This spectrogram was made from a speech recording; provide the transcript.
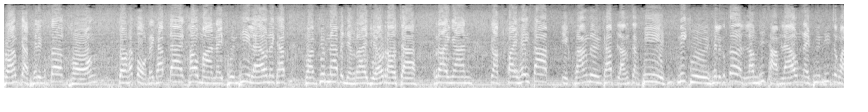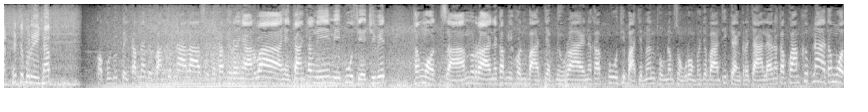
พร้อมกับเฮลิคอปเตอร์ของกองทัพบกนะครับได้เข้ามาในพื้นที่แล้วนะครับ ความคืบหน้าเป็นอย่างไรเดี๋ยวเราจะรายงาน กลับไปให้ทราบอีกครั้งหนึ่งครับ หลังจากที่นี่คือเฮลิคอปเตอร์ลำที่สามแล้วในพื้นที่จังหวัดเพชรบุรีครับขอบคุณคุณกฤษครับนั่นเป็นความคืบหน้าล่าสุดนะครับมีรายงานว่าเหตุการณ์ครั้งนี้มีผู้เสียชีวิตทั้งหมด 3 รายนะครับมีคนบาดเจ็บหนึ่งรายนะครับผู้ที่บาดเจ็บนั้นถูกนำส่งโรงพยาบาลที่แก่งกระจานแล้วนะครับความคืบหน้าทั้งหมด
